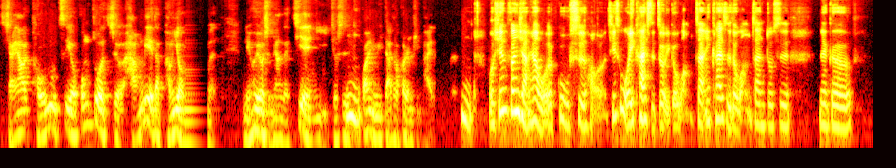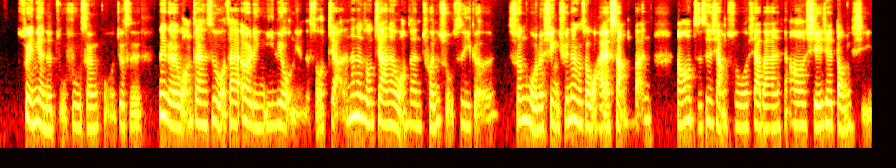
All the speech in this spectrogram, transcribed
想要投入自由工作者行列的朋友们，你会有什么样的建议？就是关于打造个人品牌的。嗯，我先分享一下我的故事好了。其实我一开始只有一个网站，一开始的网站都是那个。碎念的主妇生活，就是那个网站是我在二零一六年的时候架的。那那时候架那个网站，纯属是一个生活的兴趣。那个时候我还在上班，然后只是想说下班想要写一些东西，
